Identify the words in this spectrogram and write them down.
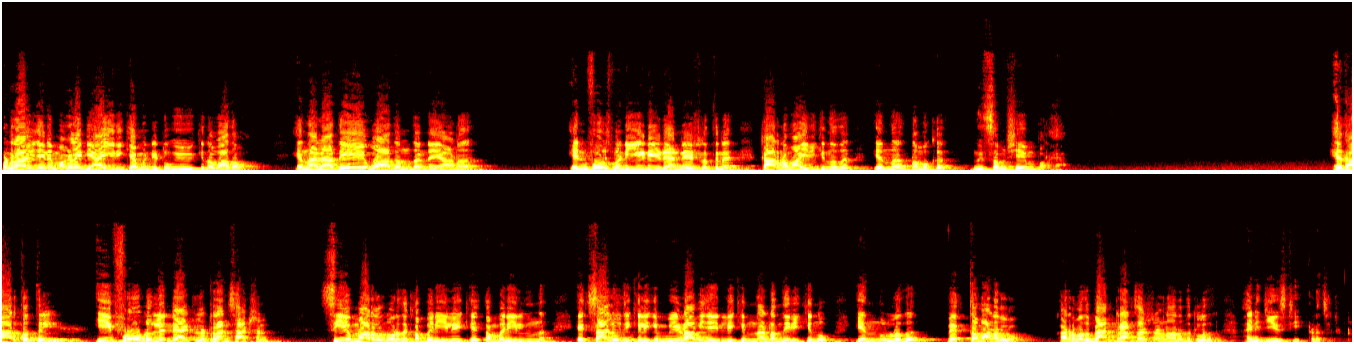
പിണറായി വിജയനെ മകളെ ന്യായീകരിക്കാൻ വേണ്ടിയിട്ട് ഉപയോഗിക്കുന്ന വാദമാണ്. എന്നാൽ അതേ വാദം തന്നെയാണ് എൻഫോഴ്സ്മെന്റ് ഇ ഡിയുടെ അന്വേഷണത്തിന് കാരണമായിരിക്കുന്നത് എന്ന് നമുക്ക് നിസ്സംശയം പറയാം. യഥാർത്ഥത്തിൽ ഈ ഫ്രോഡുലന്റ് ആയിട്ടുള്ള ട്രാൻസാക്ഷൻ സി എം ആർ എന്ന് പറയുന്ന കമ്പനിയിലേക്ക് കമ്പനിയിൽ നിന്ന് എക്സാലോജിക്കിലേക്കും വീണ വിജയനിലേക്കും നടന്നിരിക്കുന്നു എന്നുള്ളത് വ്യക്തമാണല്ലോ. കാരണം അത് ബാങ്ക് ട്രാൻസാക്ഷൻ ആണ് നടന്നിട്ടുള്ളത് അതിന് ജി എസ് ടി അടച്ചിട്ടുണ്ട്.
